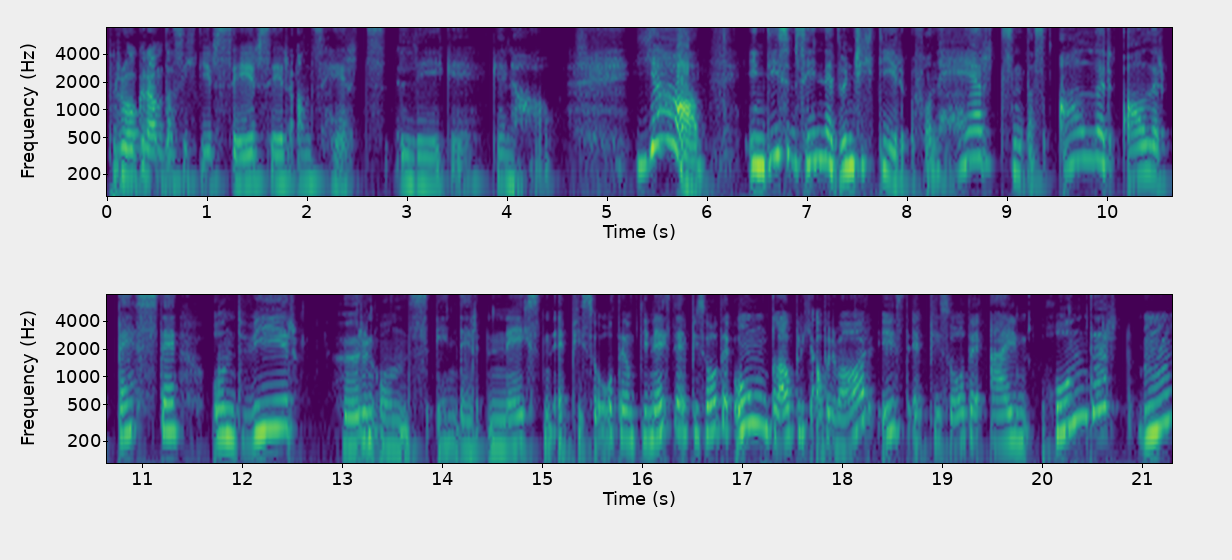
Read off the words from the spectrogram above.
Programm, das ich dir sehr, sehr ans Herz lege. Genau. Ja, in diesem Sinne wünsche ich dir von Herzen das aller, allerbeste und wir hören uns in der nächsten Episode. Und die nächste Episode, unglaublich aber wahr, ist Episode 100. Hm.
